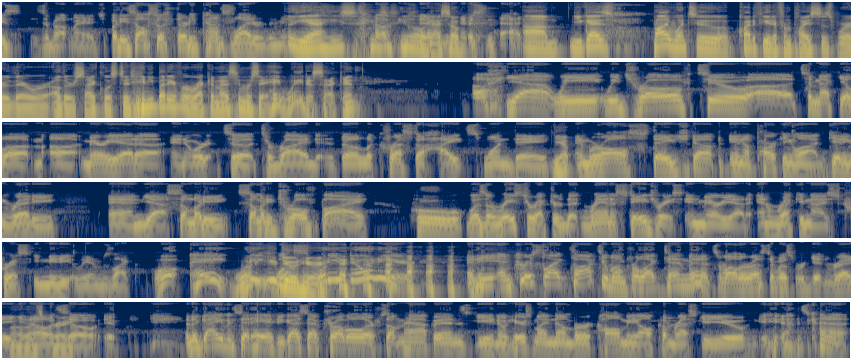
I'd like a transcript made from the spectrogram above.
he's he's about my age, but he's also 30 pounds lighter than me. yeah he's he's, So he's a little guy so um you guys probably went to quite a few different places where there were other cyclists did anybody ever recognize him or say hey wait a second Uh, yeah, we we drove to uh, Temecula, uh, Murrieta, in order to to ride the La Cresta Heights one day. Yep. And we're all staged up in a parking lot getting ready, and yeah, somebody somebody drove by who was a race director that ran a stage race in Murrieta and recognized Chris immediately and was like, "Whoa, hey, what, What are you doing here?" What are you doing here?" and he and Chris like talked to him for like 10 minutes while the rest of us were getting ready, Oh, you know? So it and the guy even said, Hey, if you guys have trouble or if something happens, you know, here's my number, call me, I'll come rescue you. You know, it's kinda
